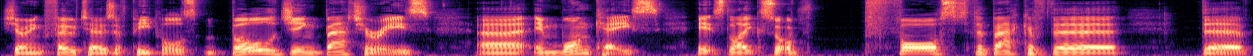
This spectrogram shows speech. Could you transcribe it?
showing photos of people's bulging batteries. Uh, in one case, it's like sort of forced the back of the the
